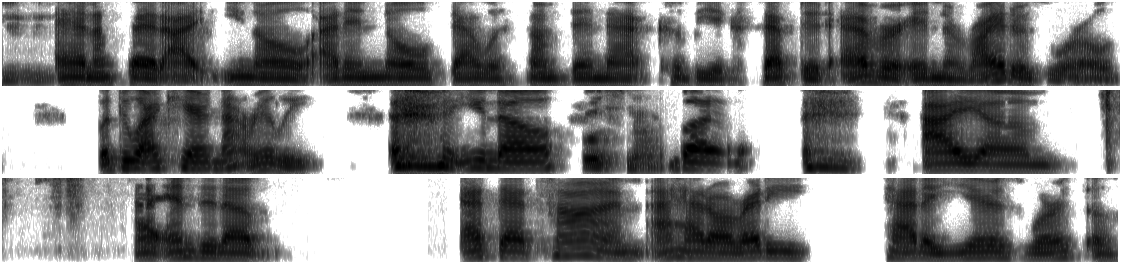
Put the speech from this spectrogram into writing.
Mm-hmm. And I said, I, you know, I didn't know if that was something that could be accepted ever in the writer's world. But do I care? Not really. you know? Of course not. But I um I ended up at that time I had already had a year's worth of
